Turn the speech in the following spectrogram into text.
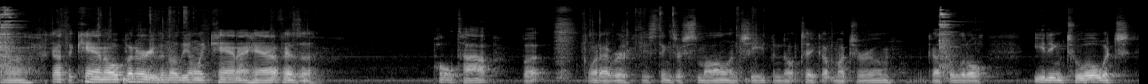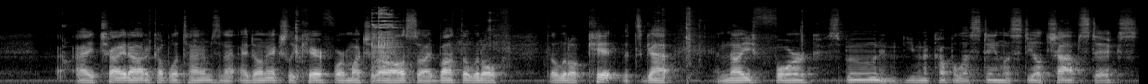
Uh, got the can opener, even though the only can I have has a pull top, but whatever. These things are small and cheap and don't take up much room. Got the little eating tool, which I tried out a couple of times and I don't actually care for much at all. So I bought the little the little kit that's got a knife, fork, spoon, and even a couple of stainless steel chopsticks.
